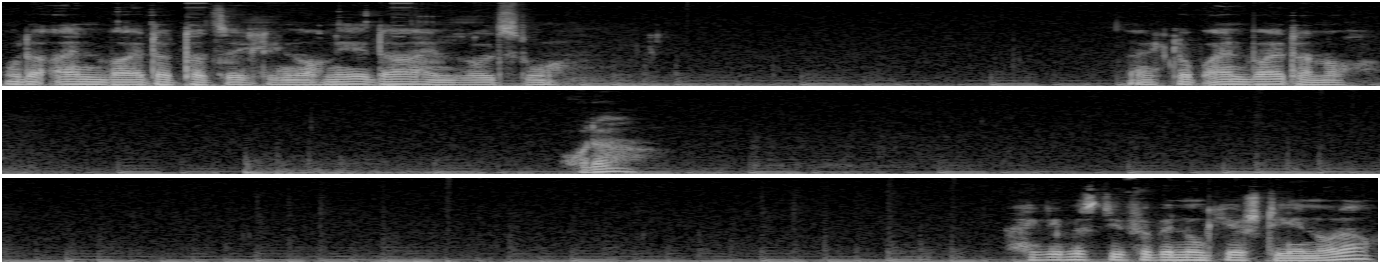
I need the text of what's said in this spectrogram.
Oder einen weiter tatsächlich noch. Nee, dahin sollst du. Ja, ich glaube einen weiter noch. Oder? Eigentlich müsste die Verbindung hier stehen, oder?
